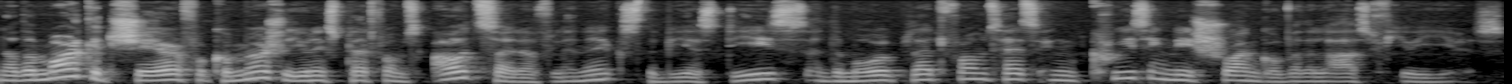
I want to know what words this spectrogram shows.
Now the market share for commercial Unix platforms outside of Linux, the BSDs, and the mobile platforms has increasingly shrunk over the last few years.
